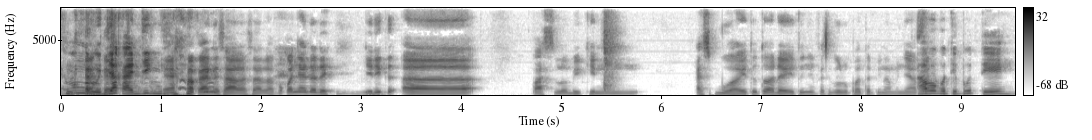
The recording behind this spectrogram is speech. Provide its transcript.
Emang ngerujak anjing. ya makanya salah salah pokoknya ada deh jadi eh pas lo bikin es buah itu tuh ada itunya Fes gue lupa tapi namanya apa, Apa putih-putih?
